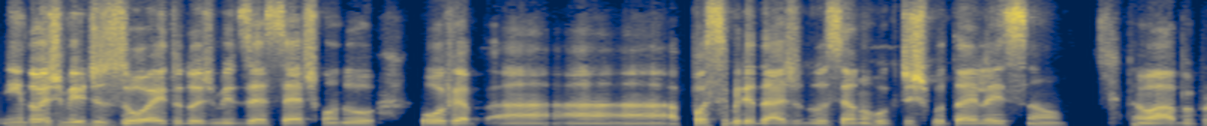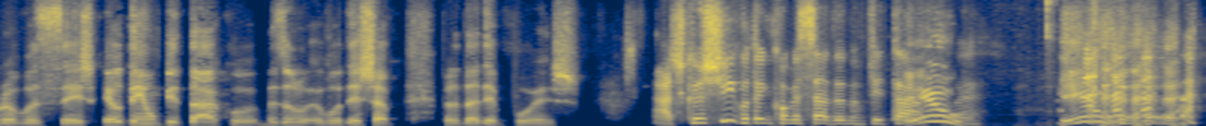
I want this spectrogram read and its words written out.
em 2018, 2017, quando houve a, a, a possibilidade do Luciano Huck disputar a eleição. Então, eu abro para vocês. Eu tenho um pitaco, mas eu, eu vou deixar para dar depois. Acho que o Chico tem que começar dando pitaco. Eu? Né? Eu?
